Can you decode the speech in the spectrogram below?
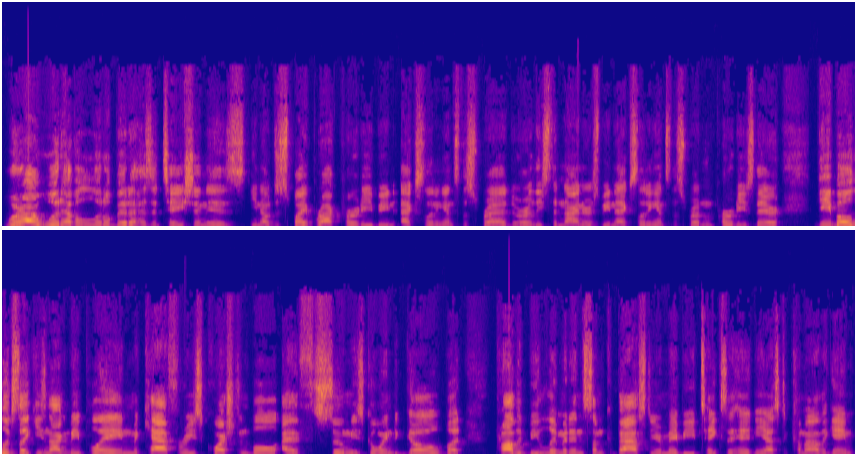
Where I would have a little bit of hesitation is, you know, despite Brock Purdy being excellent against the spread, or at least the Niners being excellent against the spread when Purdy's there, Deebo looks like he's not going to be playing. McCaffrey's questionable. I assume he's going to go, but probably be limited in some capacity, or maybe he takes a hit and he has to come out of the game.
